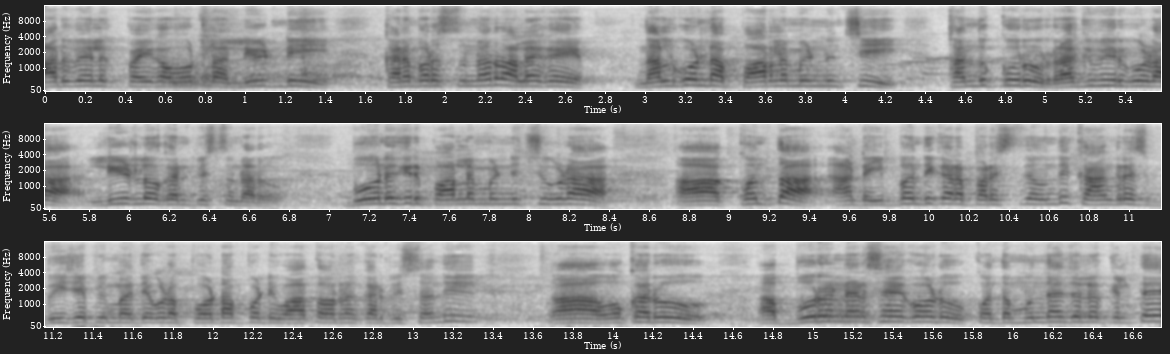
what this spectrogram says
ఆరు వేలకు పైగా ఓట్ల లీడ్ని కనబరుస్తున్నారు. అలాగే నల్గొండ పార్లమెంట్ నుంచి కందుకూరు రఘువీర్ కూడా లీడ్లో కనిపిస్తున్నారు. భువనగిరి పార్లమెంట్ నుంచి కూడా కొంత అంటే ఇబ్బందికర పరిస్థితి ఉంది. కాంగ్రెస్ బీజేపీ మధ్య కూడా పోటాపోటీ వాతావరణం కనిపిస్తుంది. ఒకరు బూర నరసయ్య గౌడ్ కొంత ముందంజలోకి వెళ్తే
